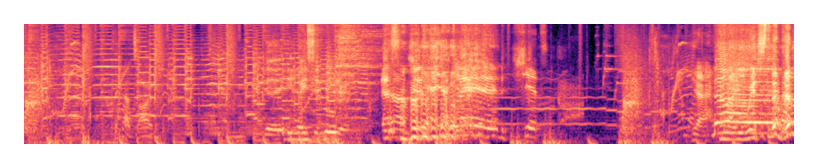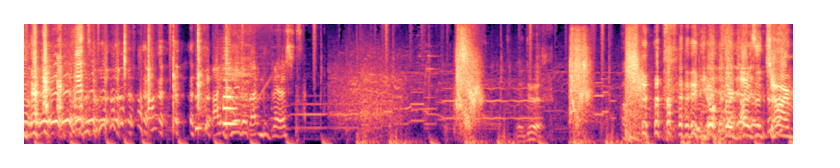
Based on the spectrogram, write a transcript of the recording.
I think that's hard. Good. He wasted meter. That's just land. Shit. Yeah. No, you wasted the I did it. I'm the best. Yeah, do it. Yo, third time's a charm.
